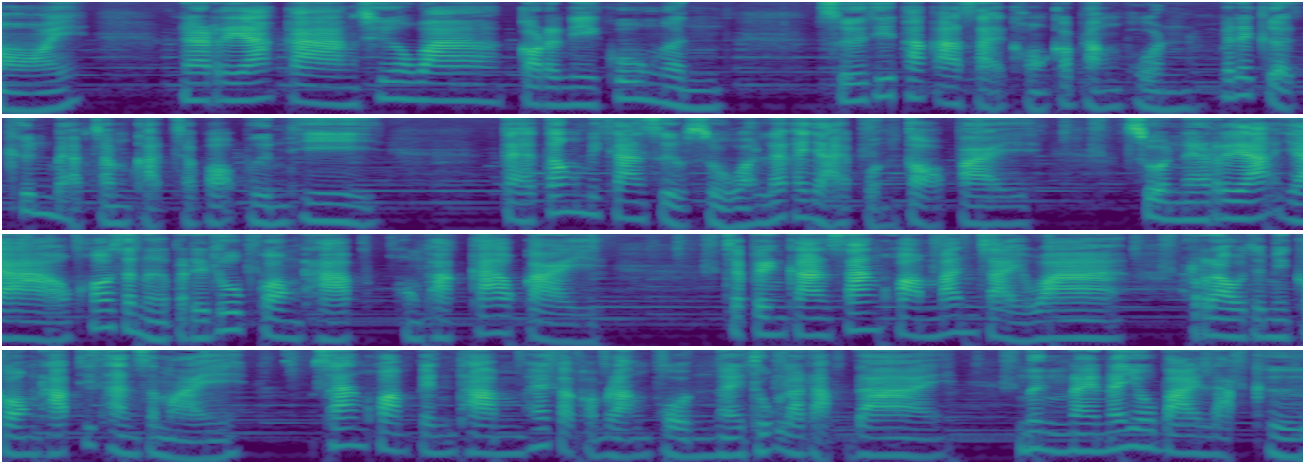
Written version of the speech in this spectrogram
น้อย ในระยะกลางเชื่อว่ากรณีกู้เงิน ซื้อที่พักอาศัยของกำลังพลไม่ได้เกิดขึ้นแบบจำกัดเฉพาะพื้นที่ แต่ต้องมีการสืบสวนและขยายผลต่อไป ส่วนในระยะยาวข้อเสนอปฏิรูปกองทัพของพรรคก้าวไกลจะเป็นการสร้างความมั่นใจว่า เราจะมีกองทัพที่ทันสมัย สร้างความเป็นธรรมให้กับกำลังพลในทุกระดับได้ หนึ่งในนโยบายหลักคือ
